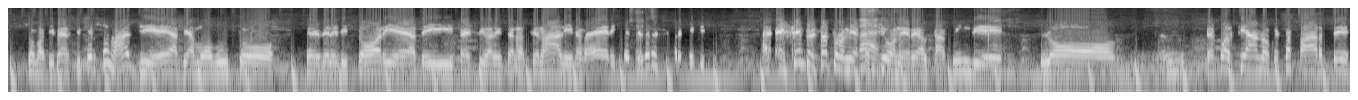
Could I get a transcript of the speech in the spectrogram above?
insomma, diversi personaggi e abbiamo avuto eh, delle vittorie a dei festival internazionali in America, eccetera, eccetera. Quindi eh, è sempre stata una mia Bello. passione in realtà, quindi l'ho, da qualche anno a questa parte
